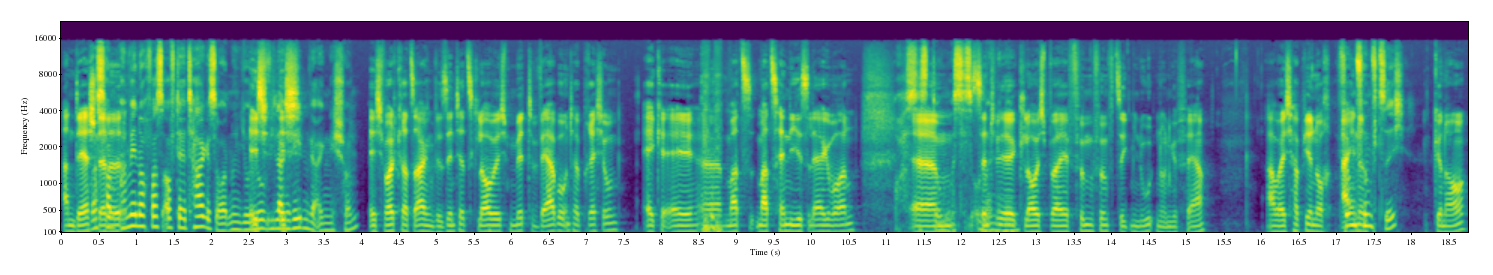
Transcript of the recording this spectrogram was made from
an der was Stelle. Haben, haben wir noch was auf der Tagesordnung, Jojo? Ich, wie lange ich, reden wir eigentlich schon? Ich wollte gerade sagen, wir sind jetzt, glaube ich, mit Werbeunterbrechung aka äh, Mats, Mats Handy ist leer geworden. Oh, ist das ähm, dumm, ist das sind wir, glaube ich, bei 55 Minuten ungefähr. Aber ich habe hier noch 55? Eine, genau.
